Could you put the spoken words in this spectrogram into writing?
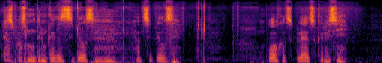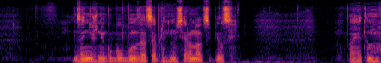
Сейчас посмотрим, как зацепился. А, отцепился. Плохо цепляются караси. За нижнюю губу был зацеплен, но все равно отцепился. Поэтому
